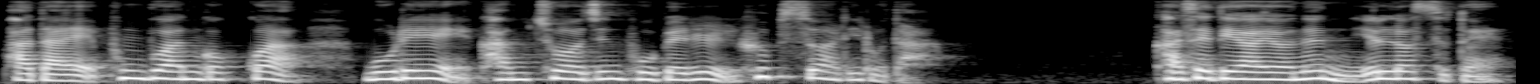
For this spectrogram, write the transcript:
바다의 풍부한 것과 모래에 감추어진 보배를 흡수하리로다. 갓에 대하여는 일러스되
